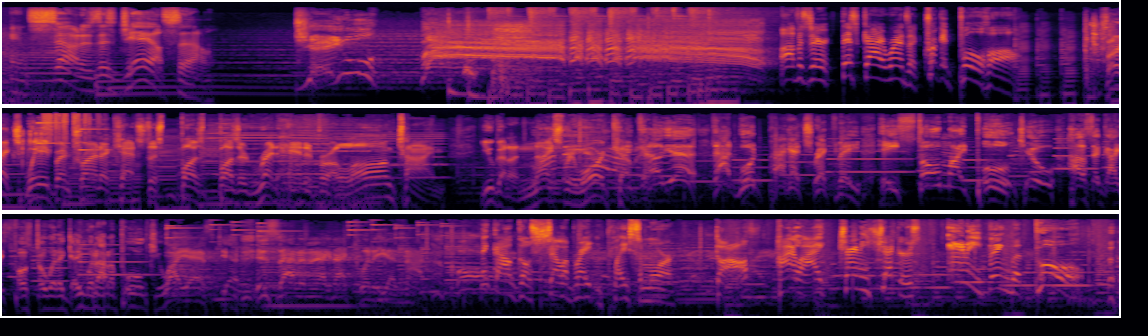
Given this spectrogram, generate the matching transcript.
And so does this jail cell. Jail? Officer, this guy runs a crooked pool hall. Thanks, we've been trying to catch this buzz buzzard red-handed for a long time. You got a nice reward coming. I tell you, that woodpecker tricked me. He stole my pool cue. How's a guy supposed to win a game without a pool cue, I ask you? Is that an equity or not? Pool I think I'll go celebrate and play some more. Golf, highlight, Chinese checkers, anything but pool.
